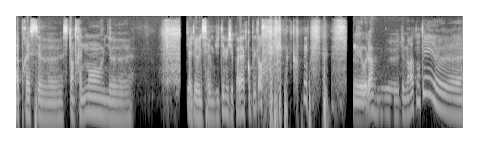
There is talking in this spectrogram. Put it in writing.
après ce- cet entraînement une j'allais dire une du thé, mais j'ai pas la compétence Mais voilà. euh, de me raconter euh,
